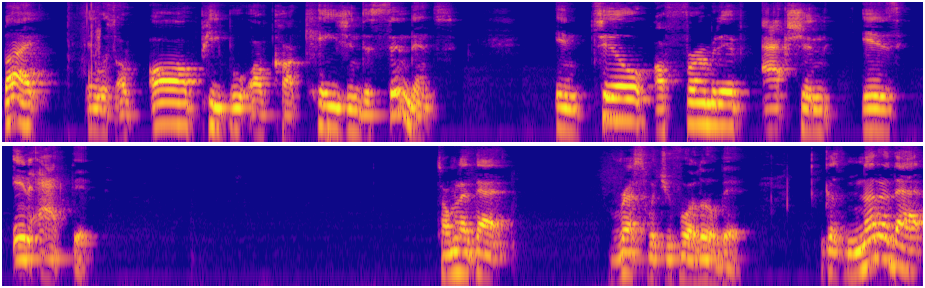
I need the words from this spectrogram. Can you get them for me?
but it was of all people of Caucasian descendants until affirmative action is enacted. So I'm gonna let that rest with you for a little bit. Because none of that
